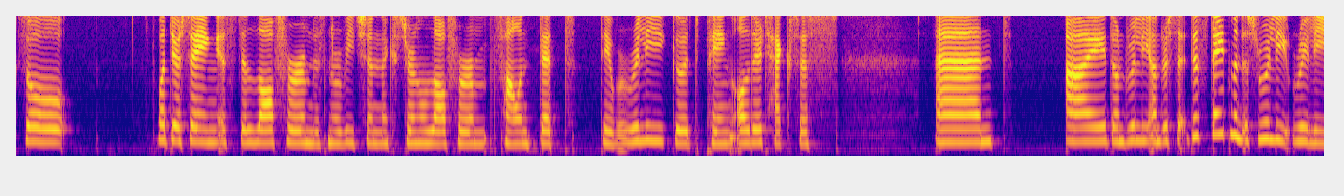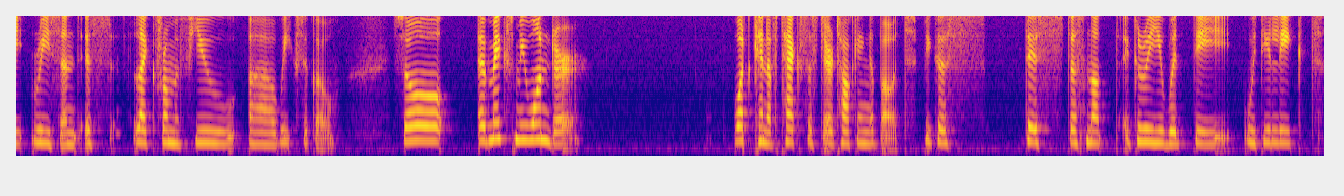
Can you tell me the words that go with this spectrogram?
So what they're saying is the law firm, this Norwegian external law firm, found that they were really good paying all their taxes. And I don't really understand. This statement is really, really recent. It's like from a few uh, weeks ago. So it makes me wonder what kind of taxes they're talking about because this does not agree with the with the leaked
